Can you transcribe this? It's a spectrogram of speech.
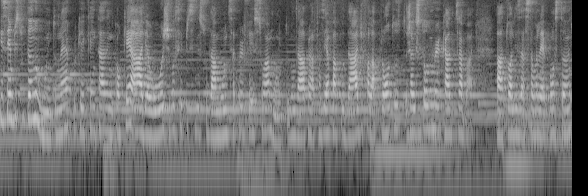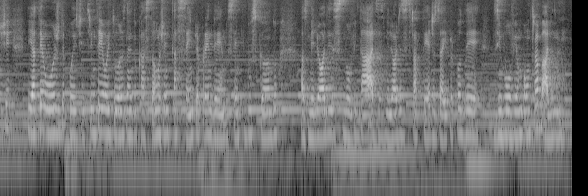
e sempre estudando muito, né? Porque quem está em qualquer área hoje, você precisa estudar muito, se aperfeiçoar muito. Não dá para fazer a faculdade e falar, pronto, já estou no mercado de trabalho. A atualização ela é constante e até hoje, depois de 38 anos na educação, a gente está sempre aprendendo, sempre buscando as melhores novidades, as melhores estratégias aí para poder desenvolver um bom trabalho, né?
